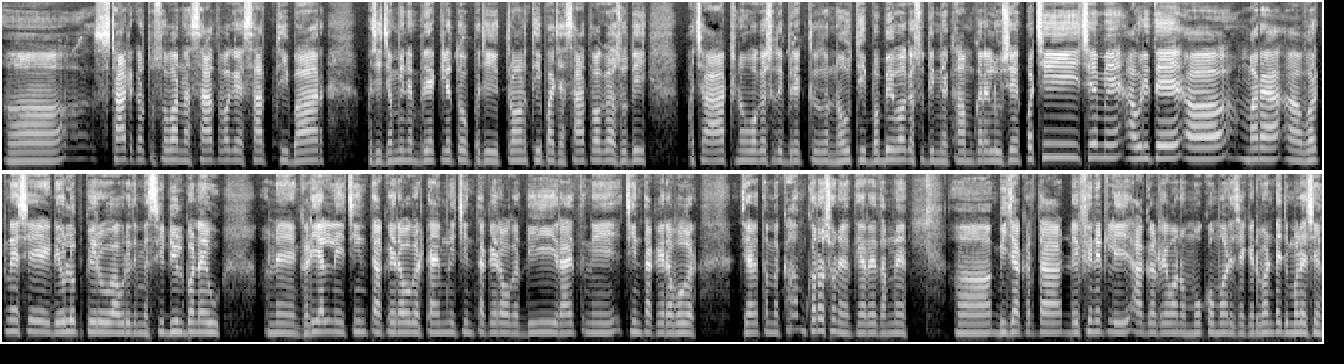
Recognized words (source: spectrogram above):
સ્ટાર્ટ કરતો સવારના સાત વાગે, સાતથી બાર, પછી જમીને બ્રેક લેતો, પછી ત્રણથી પાછા સાત વાગ્યા સુધી, પાછા આઠ, નવ વાગ્યા સુધી બ્રેક લેતો, નવથી બબે વાગ્યા સુધી મેં કામ કરેલું છે. પછી છે મેં આવી રીતે મારા વર્કને છે ડેવલપ કર્યું, આવી રીતે મેં શિડ્યુલ બનાવ્યું, અને ઘડિયાળની ચિંતા કર્યા વગર ટાઈમની ચિંતા કર્યા વગર, દી રાતની ચિંતા કર્યા વગર, જ્યારે તમે કામ કરો છો ને, ત્યારે તમને બીજા કરતાં ડેફિનેટલી આગળ રહેવાનો મોકો મળે છે કે એડવાન્ટેજ મળે છે.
